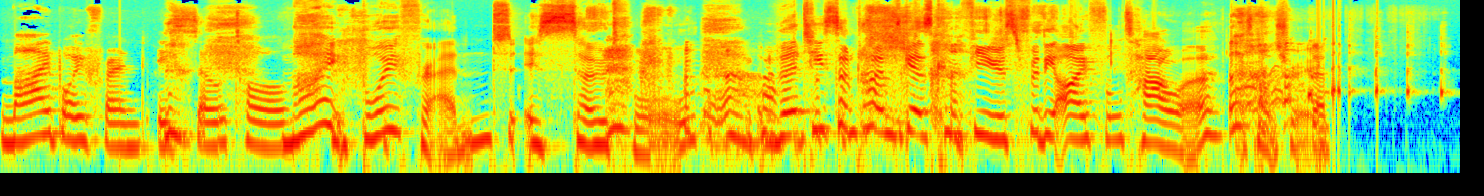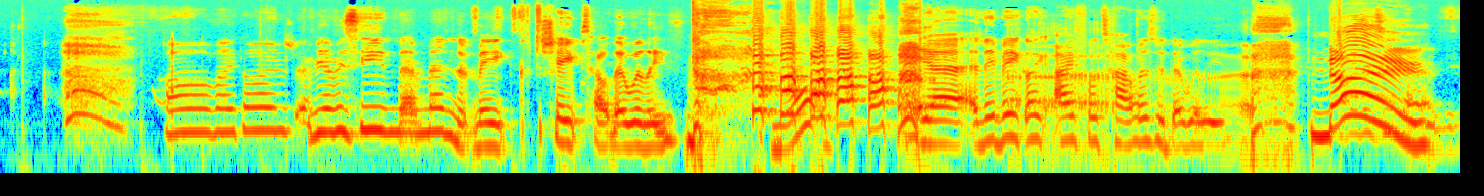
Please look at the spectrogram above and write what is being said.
My boyfriend is so tall. My boyfriend is so tall that he sometimes gets confused for the Eiffel Tower. That's not true. oh my gosh. Have you ever seen men that make shapes out of their willies? yeah, and they make like Eiffel Towers with their willies. No!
